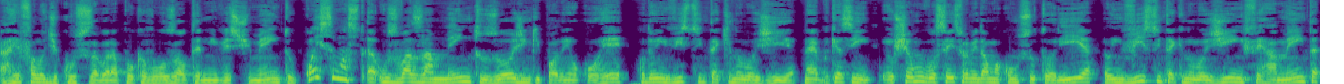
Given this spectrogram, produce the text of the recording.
A Rê falou de custos agora pouco eu vou usar o termo investimento. Quais são as, eh, os vazamentos hoje em que podem ocorrer quando eu invisto em tecnologia? Né? Porque assim, eu chamo vocês para me dar uma consultoria, eu invisto em tecnologia, em ferramenta.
